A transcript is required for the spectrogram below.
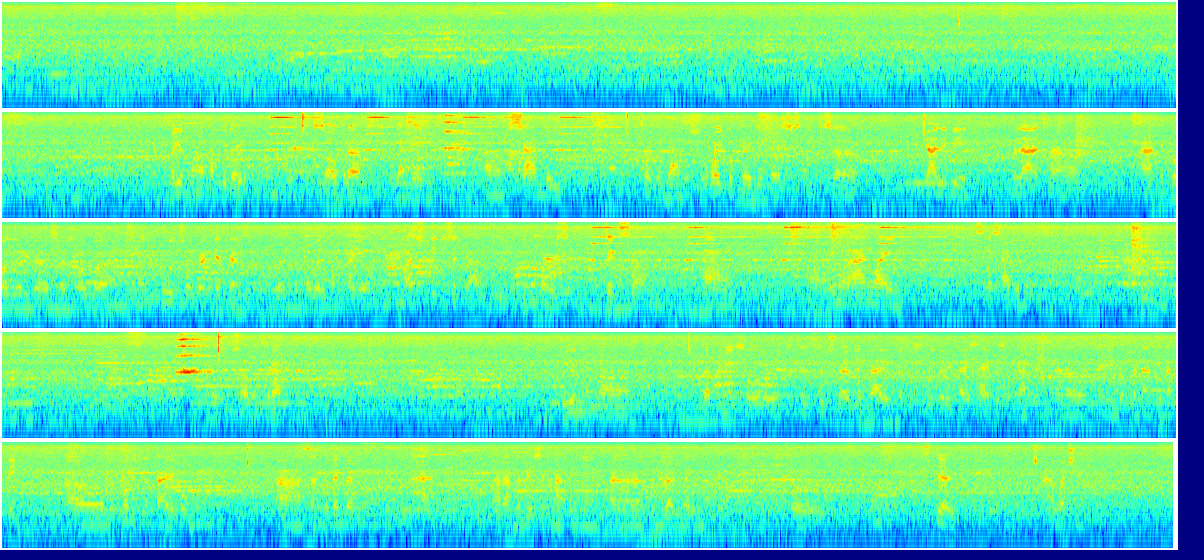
ngayon mga kapiloy. Sobrang laki ang Sunday. Sobrang dami. So worth of 30 pesos dito sa Jollibee. Wala sa Antipolo Rizal. So sobrang nag-food sobrang ganda. Welcome na welcome kayong pumasok dito sa Jollibee of course take some uh, uh, you know unwind. Sinasabi nila hmm. sobrang sarap yun mga niya so subscribe lang tayo. Tapos tuloy tayo sa episode natin pero sa iba pa natin update. Uh, mag-comment lang tayo kung uh, saan magandang puntahan para ma-visit natin yung uh, vlog na rin natin. So still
